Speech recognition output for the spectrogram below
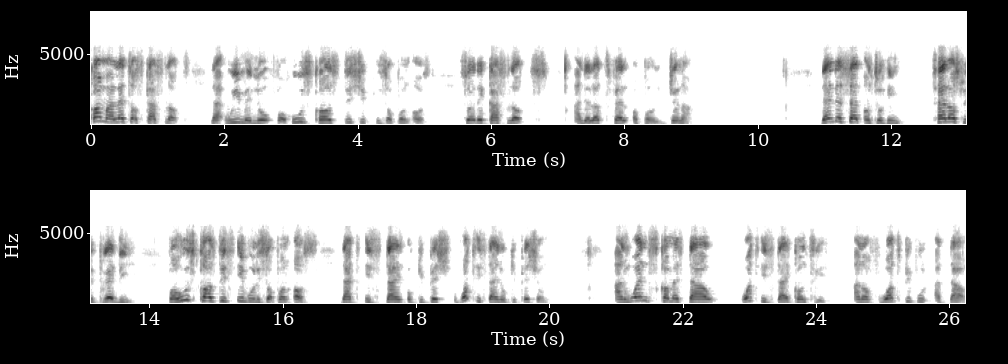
Come and let us cast lots, that we may know for whose cause this ship is upon us. So they cast lots, and the lot fell upon Jonah. Then they said unto him, Tell us, we pray thee, for whose cause this evil is upon us? That is thine occupation. What is thine occupation? And whence comest thou? What is thy country? And of what people art thou?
